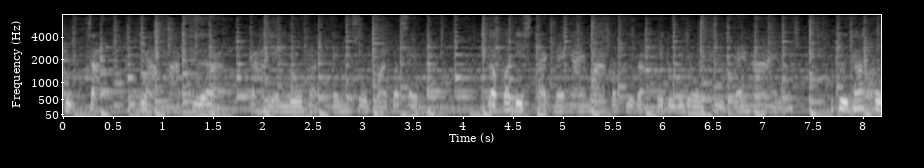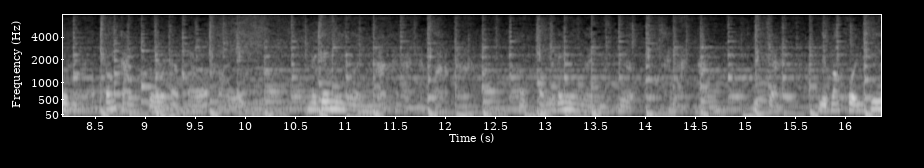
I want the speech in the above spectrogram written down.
ถูกจัดทุกอย่างมาเพื่อการเรียนรู้แบบเต็มสูบร้อยเปอร์เซ็นต์ะแล้วก็ดิสแท็กได้ง่ายมากก็คือแบบไปดูวิดีโออื่นได้ง่ายเลยก็คือถ้าคนเขาต้องการโค้ดแปลว่าเขาไม่ได้มีเงินมากขนาดนั้นเปล่าค่ะเขาเขาไม่ได้มีเงิน รือบางคนที่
